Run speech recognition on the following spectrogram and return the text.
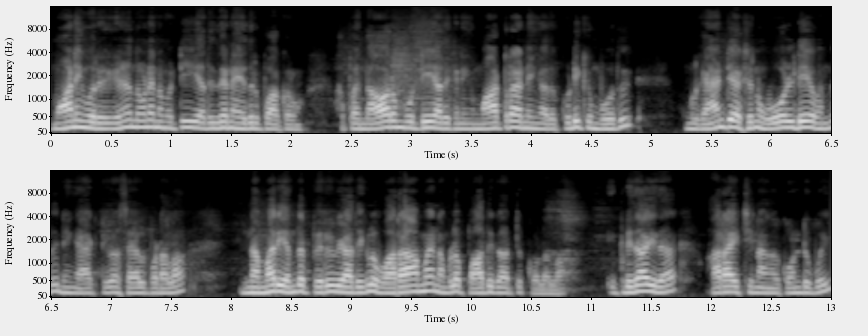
மார்னிங் ஒரு எழுந்தோடனே நம்ம டீ அதுக்கு தானே எதிர்பார்க்குறோம். அப்போ இந்த ஆரம்பு டீ அதுக்கு நீங்கள் மாற்றாக நீங்கள் அதை குடிக்கும்போது உங்களுக்கு ஆன்டி ஆக்சிடென்ட் ஓல்டே வந்து நீங்கள் ஆக்டிவாக செயல்படலாம். இந்த மாதிரி எந்த பெருவியாதிகளும் வராமல் நம்மளை பாதுகாத்து கொள்ளலாம். இப்படி தான் இதை ஆராய்ச்சி நாங்கள் கொண்டு போய்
